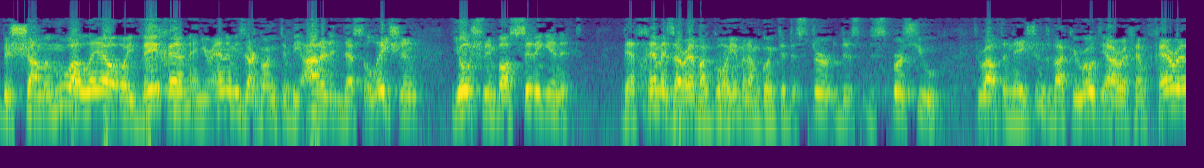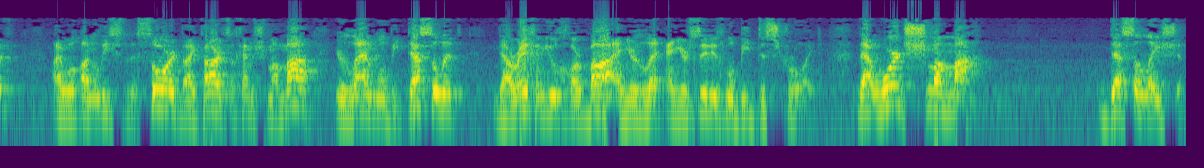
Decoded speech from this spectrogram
B'shamamu alea oivechem. And your enemies are going to be honored in desolation. Yoshvim ba sitting in it. V'etchem ez goyim. And I'm going to disperse you throughout the nations. V'akiroti arechem cherev. I will unleash the sword. shmama. Your land will be desolate. Darechem yu chorba, and your and your cities will be destroyed. That word shmama, desolation.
